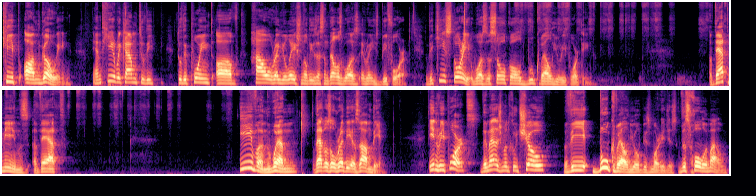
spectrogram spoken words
keep on going? And here we come to the, to the point of how regulation of these S&Ls was arranged before. The key story was the so-called book value reporting. That means that even when that was already a zombie, in reports, the management could show the book value of these mortgages, this whole amount.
